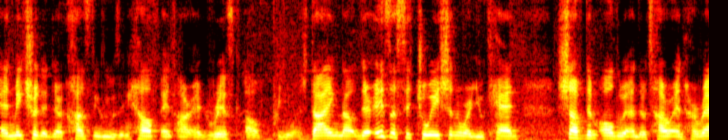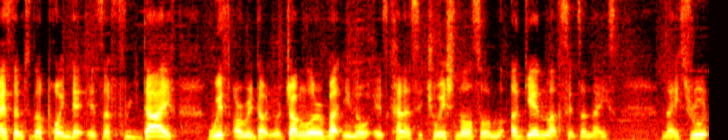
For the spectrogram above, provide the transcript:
and make sure that they're constantly losing health and are at risk of pretty much dying. Now, there is a situation where you can shove them all the way under tower and harass them to the point that it's a free dive with or without your jungler, but you know, it's kind of situational. So again, Lux hits a nice nice root,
